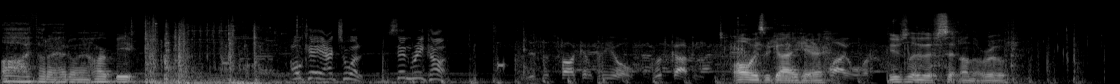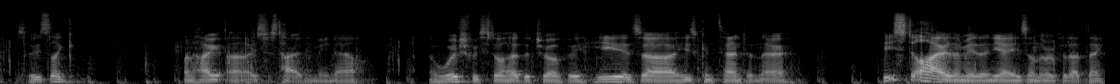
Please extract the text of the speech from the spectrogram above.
Oh, I thought I had my heartbeat. Okay, actual. Send recon. Falcon 3-0. Good copy. Always a guy here. Usually they're sitting on the roof. So he's like on high. Uh, he's just higher than me now. I wish we still had the trophy. He is. Uh, he's content in there. He's still higher than me. Then yeah, he's on the roof of that thing.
